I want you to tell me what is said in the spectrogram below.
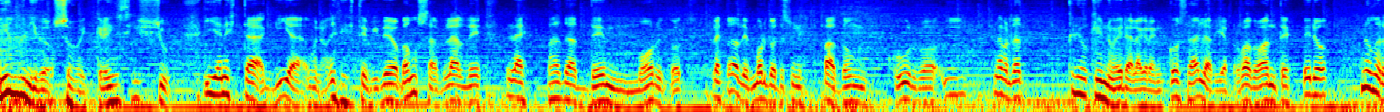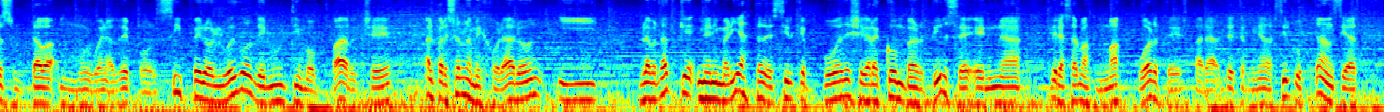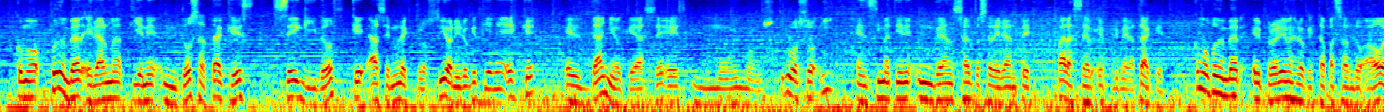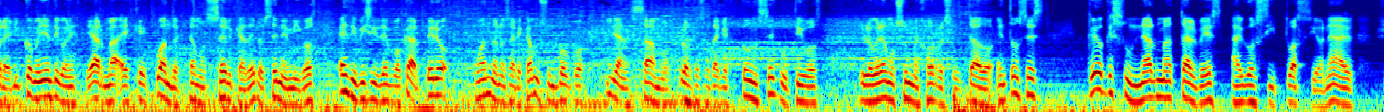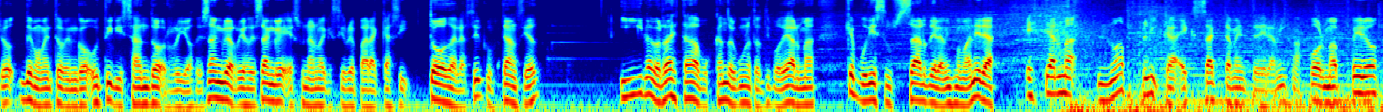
Bienvenidos, soy Crazy Shu y en esta guía, bueno, en este video vamos a hablar de la espada de Morgoth. La espada de Morgoth es un espadón curvo y la verdad creo que no era la gran cosa, la había probado antes, pero no me resultaba muy buena de por sí, pero luego del último parche, al parecer la mejoraron y la verdad que me animaría hasta decir que puede llegar a convertirse en una de las armas más fuertes para determinadas circunstancias. Como pueden ver, el arma tiene dos ataques seguidos que hacen una explosión y lo que tiene es que el daño que hace es muy monstruoso y encima tiene un gran salto hacia adelante para hacer el primer ataque. Como pueden ver, el problema es lo que está pasando ahora. El inconveniente con este arma es que cuando estamos cerca de los enemigos es difícil de invocar, pero cuando nos alejamos un poco y lanzamos los dos ataques consecutivos, logramos un mejor resultado. Entonces, creo que es un arma tal vez algo situacional. Yo de momento vengo utilizando ríos de sangre. Ríos de sangre es un arma que sirve para casi todas las circunstancias y la verdad estaba buscando algún otro tipo de arma que pudiese usar de la misma manera. Este arma no aplica exactamente de la misma forma, pero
